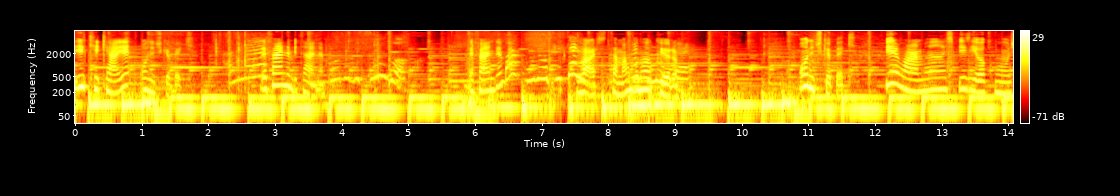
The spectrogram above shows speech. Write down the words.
ilk hikaye 13 köpek. Efendim bir tane. Efendim? Var. Tamam Bunu okuyorum. oku. 13 köpek. Bir varmış, bir yokmuş.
